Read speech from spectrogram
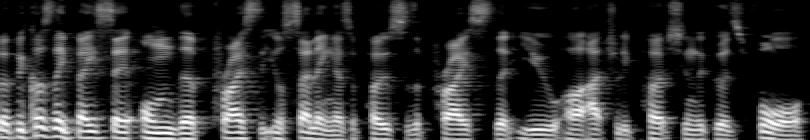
but because they base it on the price that you're selling as opposed to the price that you are actually purchasing the goods for,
